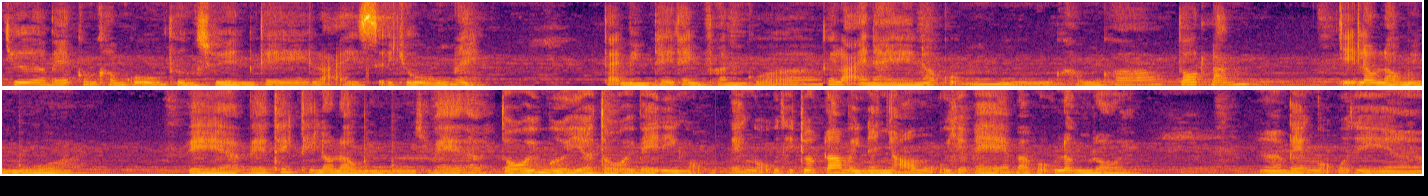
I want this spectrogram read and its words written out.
Chứ bé cũng không có uống thường xuyên cái loại sữa chua uống này tại mình thấy thành phần của cái loại này nó cũng không có tốt lắm. Chỉ lâu lâu mình mua. Về bé thích thì lâu lâu mình mua cho bé thôi. Tối 10 giờ tối bé đi ngủ. Bé ngủ thì trước đó mình đã nhỏ mũi cho bé và vỗ lưng rồi. À, bé ngủ thì à,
